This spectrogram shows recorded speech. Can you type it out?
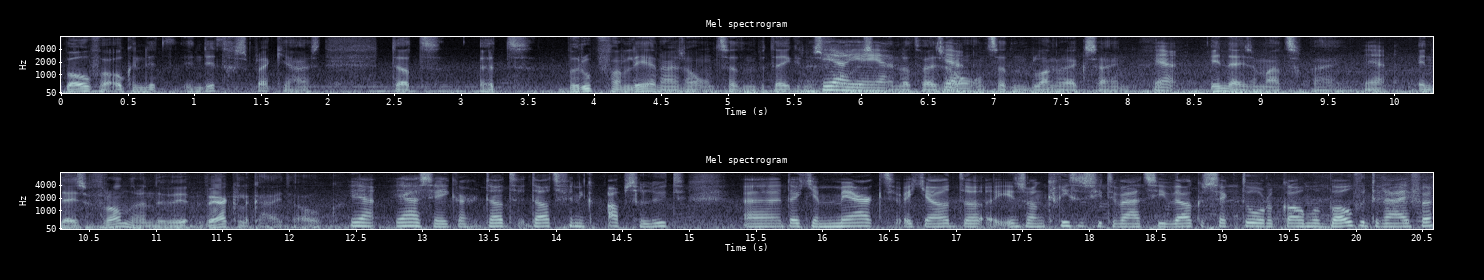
boven, ook in dit, in dit gesprek juist, dat het beroep van leraar zo ontzettend betekenisvol Ja, is. ja. En dat wij zo ontzettend belangrijk zijn in deze maatschappij. ja. In deze veranderende we- werkelijkheid ook. Ja, ja zeker. Dat, dat vind ik absoluut. Eh, dat je merkt, weet je wel, dat in zo'n crisissituatie welke sectoren komen bovendrijven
